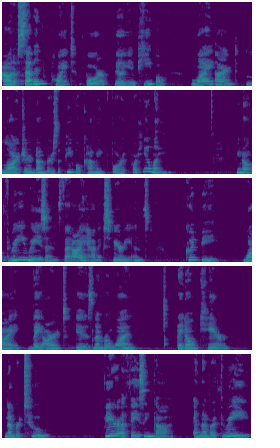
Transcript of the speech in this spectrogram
out of 7.4 billion people, why aren't larger numbers of people coming forth for healing? You know, three reasons that I have experienced could be why they aren't is number one, they don't care. Number two, fear of facing God. And number three,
